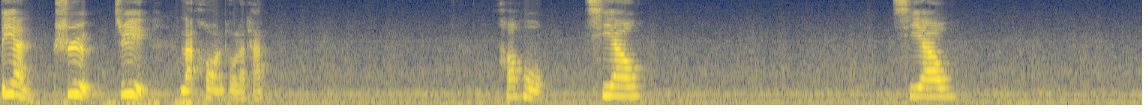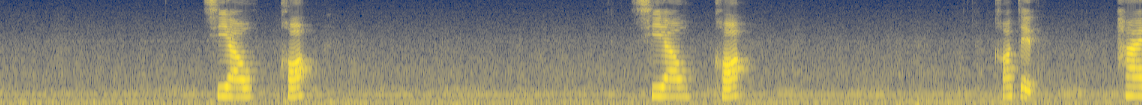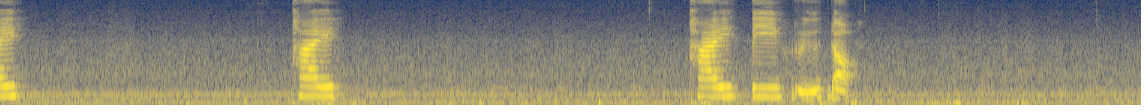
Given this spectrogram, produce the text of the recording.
เตียนชื่อจีละครโทรทัศน์ ข้อ 6 เชียว เชียว เชียว เคาะ เชียว เคาะ ข้อเจ็ดไพ่ไพ่ ไพ่ตี หรือดอก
